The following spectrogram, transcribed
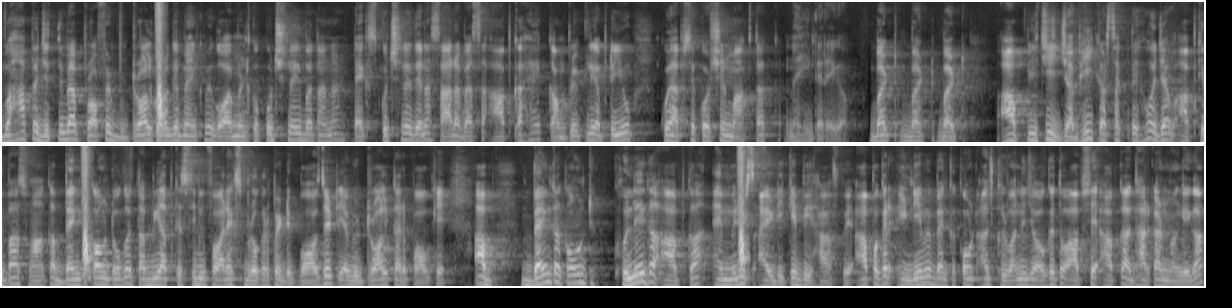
वहाँ पे जितने भी आप प्रॉफिट विड्रॉल करोगे बैंक में गवर्नमेंट को कुछ नहीं बताना टैक्स कुछ नहीं देना, सारा पैसा आपका है कंप्लीटली अप टू यू कोई आपसे क्वेश्चन मार्क तक नहीं करेगा। बट बट बट आप ये चीज़ जब ही कर सकते हो, जब आपके पास वहाँ का बैंक अकाउंट होगा तभी आप किसी भी फॉरेक्स ब्रोकर पे डिपॉजिट या विड्रॉल कर पाओगे। अब बैंक अकाउंट खुलेगा आपका एमिरेट्स आईडी के बिहाफ पे। आप अगर इंडिया में बैंक अकाउंट आज खुलवाने जाओगे तो आपसे आपका आधार कार्ड मांगेगा,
